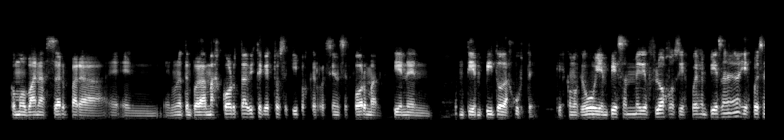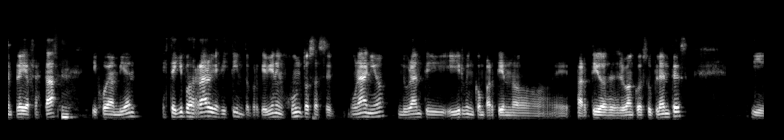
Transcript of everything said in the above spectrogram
cómo van a ser para en, una temporada más corta. Viste que estos equipos que recién se forman tienen un tiempito de ajuste, que es como que uy, empiezan medio flojos y después empiezan y después en playoff ya está y juegan bien. Este equipo es raro y es distinto porque vienen juntos hace un año, Durant y, Irving compartiendo eh, partidos desde el banco de suplentes. Y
